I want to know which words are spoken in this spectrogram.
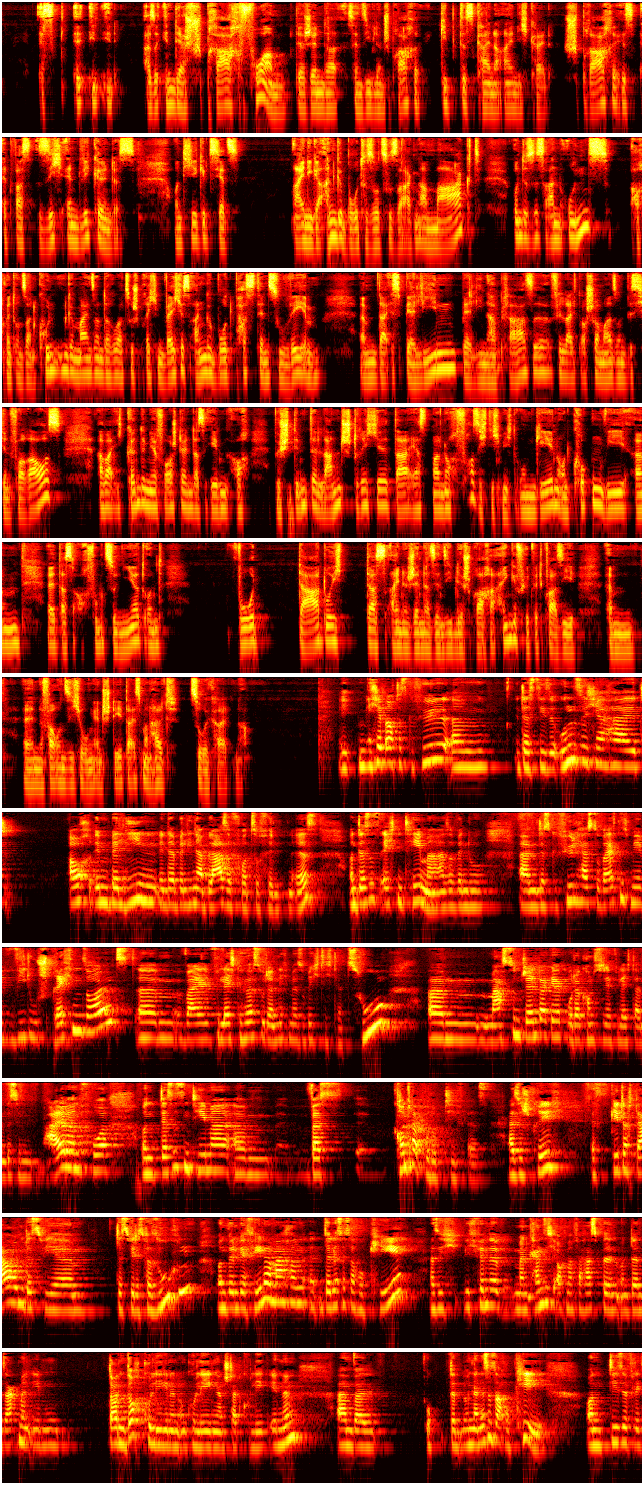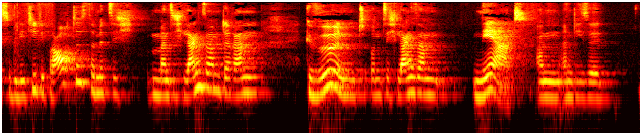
es, äh, in, in, also in der Sprachform der gendersensiblen Sprache gibt es keine Einigkeit. Sprache ist etwas sich entwickelndes. Und hier gibt's jetzt einige Angebote sozusagen am Markt. Und es ist an uns, auch mit unseren Kunden gemeinsam darüber zu sprechen, welches Angebot passt denn zu wem. Ähm, da ist Berlin, Berliner Blase vielleicht auch schon mal so ein bisschen voraus. Aber ich könnte mir vorstellen, dass eben auch bestimmte Landstriche da erstmal noch vorsichtig mit umgehen und gucken, wie ähm, äh, das auch funktioniert und wo dadurch, dass eine gendersensible Sprache eingeführt wird, quasi ähm, äh, eine Verunsicherung entsteht, da ist man halt zurückhaltender. Ich, habe auch das Gefühl, ähm, dass diese Unsicherheit auch in Berlin, in der Berliner Blase vorzufinden ist. Und das ist echt ein Thema. Also wenn du ähm, das Gefühl hast, du weißt nicht mehr, wie du sprechen sollst, ähm, weil vielleicht gehörst du dann nicht mehr so richtig dazu, ähm, machst du ein Gender Gap oder kommst du dir vielleicht da ein bisschen albern vor? Und das ist ein Thema, ähm, was kontraproduktiv ist. Also sprich, es geht doch darum, dass wir, dass wir das versuchen und wenn wir Fehler machen, dann ist das auch okay. Also ich, ich finde, man kann sich auch mal verhaspeln und dann sagt man eben dann doch Kolleginnen und Kollegen anstatt KollegInnen, ähm, weil und dann ist es auch okay. Und diese Flexibilität, die braucht es, damit sich, man sich langsam daran gewöhnt und sich langsam nähert an, an diese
